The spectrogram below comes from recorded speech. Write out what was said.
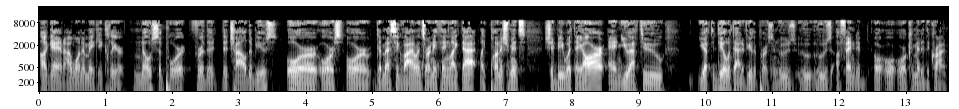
again, I want to make it clear: no support for the, the child abuse or or or domestic violence or anything like that. Like punishments should be what they are, and you have to you have to deal with that if you're the person who's who, who's offended or, or, or committed the crime.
